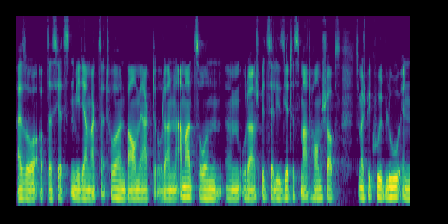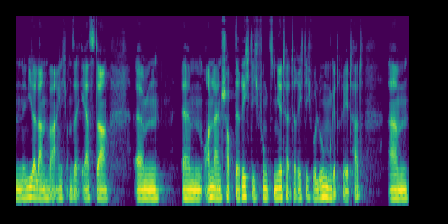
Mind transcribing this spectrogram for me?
also ob das jetzt ein Mediamarkt Saturn, Baumärkte oder ein Amazon ähm, oder spezialisierte Smart Home Shops, zum Beispiel Coolblue in den Niederlanden war eigentlich unser erster ähm, ähm, Online-Shop, der richtig funktioniert hat, der richtig Volumen gedreht hat. Ähm,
